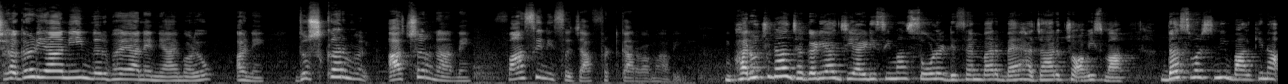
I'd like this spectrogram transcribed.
ઝઘડિયાની નિર્ભયાને ન્યાય મળ્યો અને દુષ્કર્મ આચરનારને ફાંસીની સજા ફટકારવામાં આવી. ભરૂચના ઝઘડિયા જીઆઈડીસીમાં સોળ ડિસેમ્બર બે હજાર ચોવીસમાં દસ વર્ષની બાળકીના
